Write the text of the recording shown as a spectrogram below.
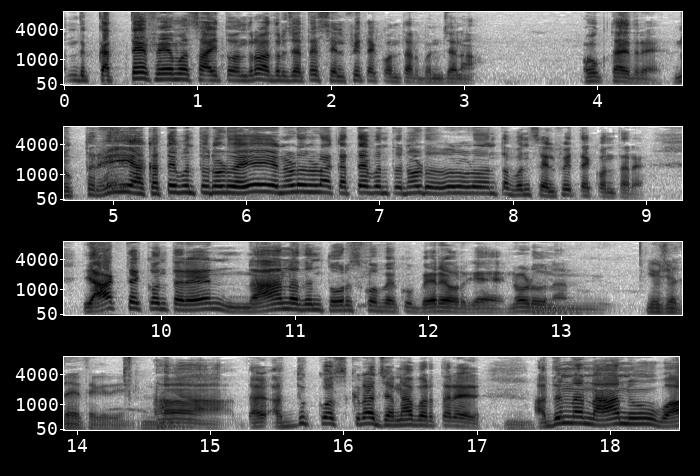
ಒಂದು ಕತ್ತೆ ಫೇಮಸ್ ಆಯ್ತು ಅಂದ್ರು ಅದ್ರ ಜೊತೆ ಸೆಲ್ಫಿ ತೆಕ್ಕೊಂತಾರೆ ಬಂದ್ ಜನ ಹೋಗ್ತಾ ಇದ್ರೆ ನುಗ್ತಾರೆ ಏ ಆ ಕತ್ತೆ ಬಂತು ನೋಡು ಏ ನೋಡು ನೋಡು ಆ ಕತ್ತೆ ಬಂತು ನೋಡು ನೋಡು ಅಂತ ಬಂದು ಸೆಲ್ಫಿ ತೆಕ್ಕೊಂತಾರೆ. ಯಾಕೆ ತೆಕ್ಕೊಂತಾರೆ? ನಾನು ಅದನ್ನ ತೋರಿಸ್ಕೋಬೇಕು ಬೇರೆಯವ್ರಿಗೆ. ನೋಡು ನಾನು ಇವ್ರ ಜೊತೆ ತೆಗೆದೀನಿ ಹಾ ಅದಕ್ಕೋಸ್ಕರ ಜನ ಬರ್ತಾರೆ. ಅದನ್ನ ನಾನು ವಾ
